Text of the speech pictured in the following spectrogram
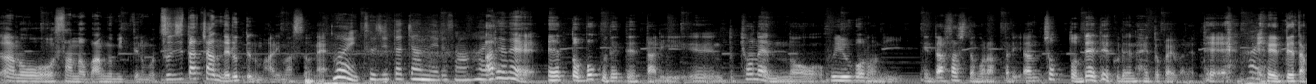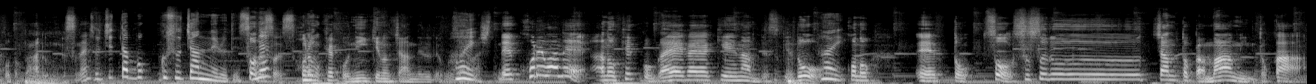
あの、さんの番組っていうのも、辻田チャンネルっていうのもありますよね。はい辻田チャンネルさんはいあれね、えっと、僕出てたり、えっと、去年の冬頃に出させてもらったり、あのちょっと出てくれないとか言われて、はいえー 出たことがあるんですね。辻田ボックスチャンネルですねそうです、そうです。これも結構人気のチャンネルでございまして。で、これはね、あの、結構ガヤガヤ系なんですけど、はいこの、えーっと、そう、すするちゃんとかマーミンとか、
